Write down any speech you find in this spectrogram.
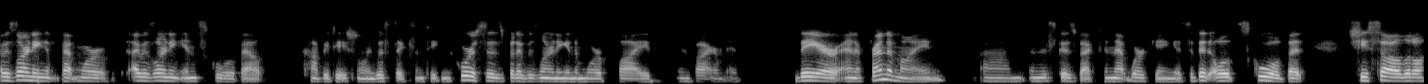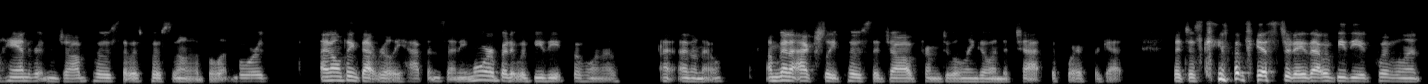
I was learning about more, I was learning in school about computational linguistics and taking courses, but I was learning in a more applied environment there. And a friend of mine, um, and this goes back to networking, it's a bit old school, but she saw a little handwritten job post that was posted on a bulletin board. I don't think that really happens anymore, but it would be the equivalent of, I, I don't know. I'm going to actually post a job from Duolingo in the chat before I forget that just came up yesterday. That would be the equivalent.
